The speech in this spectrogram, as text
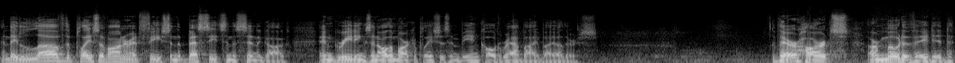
And they love the place of honor at feasts and the best seats in the synagogues and greetings in all the marketplaces and being called rabbi by others. Their hearts are motivated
